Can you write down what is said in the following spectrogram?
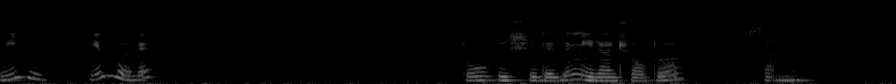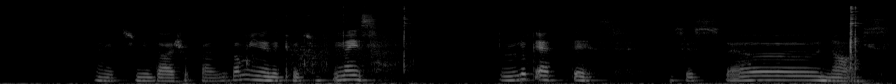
İyi. Niye böyle? Doğu ışığı dedim. iğrenç oldu. Bir saniye. Evet şimdi daha çok benzedi ama yine de kötü. Neyse. Look at this. This is so nice.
